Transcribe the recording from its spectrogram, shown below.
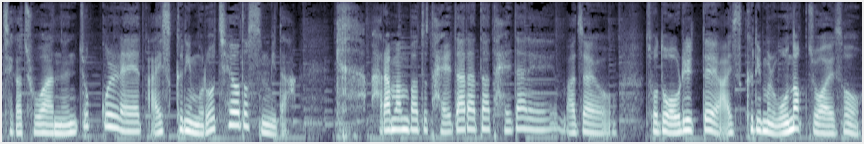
제가 좋아하는 초콜릿 아이스크림으로 채워뒀습니다. 캬, 바라만 봐도 달달하다 달달해. 맞아요. 저도 어릴 때 아이스크림을 워낙 좋아해서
